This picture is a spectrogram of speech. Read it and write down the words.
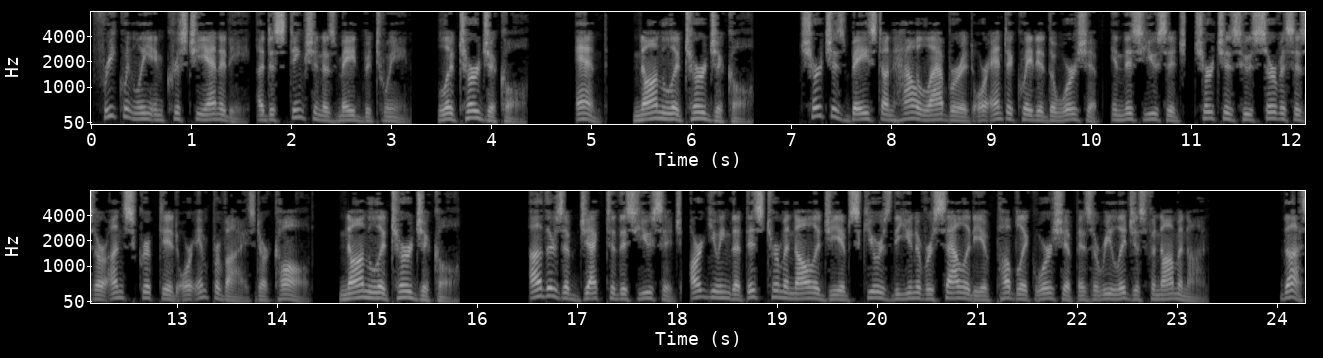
Frequently in Christianity, a distinction is made between «liturgical» and «non-liturgical» Churches based on how elaborate or antiquated the worship, in this usage, churches whose services are unscripted or improvised are called non-liturgical. Others object to this usage, arguing that this terminology obscures the universality of public worship as a religious phenomenon. Thus,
